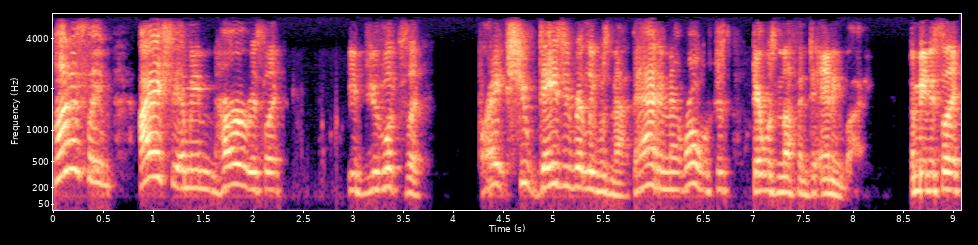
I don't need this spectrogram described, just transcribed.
Honestly, I actually, I mean, her is like, if you look, it's like, right, shoot, Daisy Ridley was not bad in that role. just there was nothing to anybody. I mean, it's like,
